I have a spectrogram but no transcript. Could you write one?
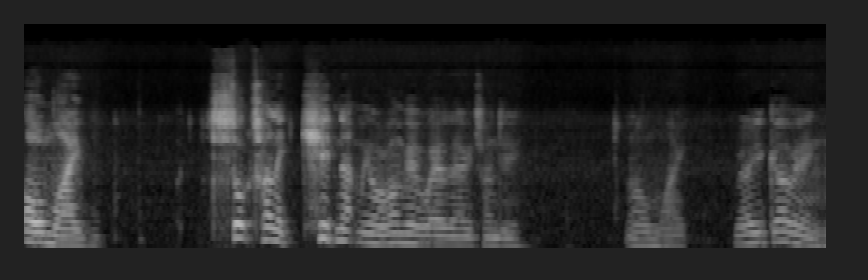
Oh my. Stop trying to kidnap me or run me over whatever the hell you're trying to do. Oh my. Where are you going?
